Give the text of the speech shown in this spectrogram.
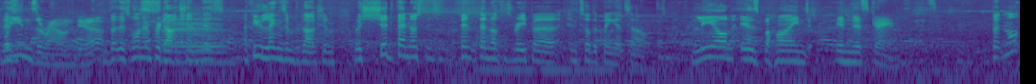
There's- queens around yet. But there's one in production. so There's a few lings in production, which should fend off this, fend off this Reaper until the Queen gets out. Leon is behind in this game. But not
